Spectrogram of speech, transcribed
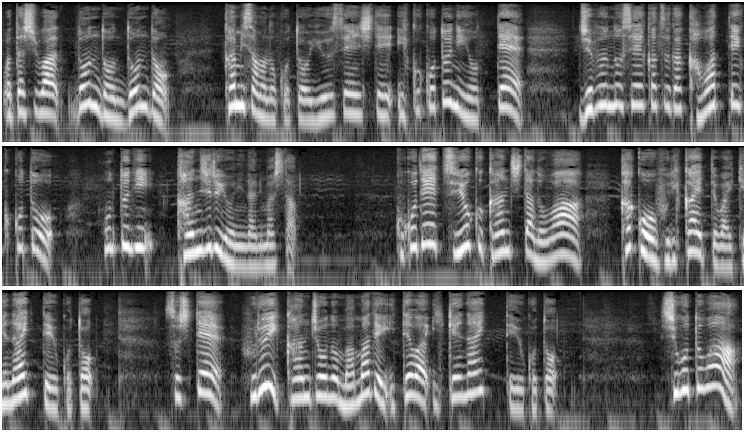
私はどんどんどんどん神様のことを優先していくことによって自分の生活が変わっていくことを本当に感じるようになりました。ここで強く感じたのは過去を振り返ってはいけないっていうこと。そして古い感情のままでいてはいけないっていうこと。仕事は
